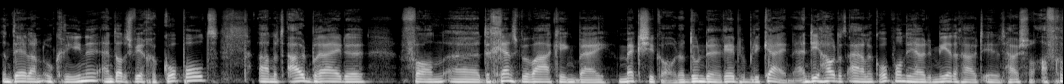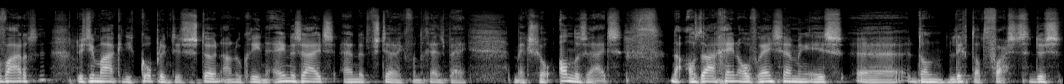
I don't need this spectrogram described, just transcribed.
Een deel aan Oekraïne. En dat is weer gekoppeld aan het uitbreiden van uh, de grensbewaking bij Mexico. Dat doen de Republikeinen. En die houden het eigenlijk op, want die hebben de meerderheid in het Huis van Afgevaardigden. Dus die maken die koppeling tussen steun aan Oekraïne enerzijds en het versterken van de grens bij Mexico anderzijds. Nou, als daar geen overeenstemming is, uh, dan ligt dat vast. Dus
